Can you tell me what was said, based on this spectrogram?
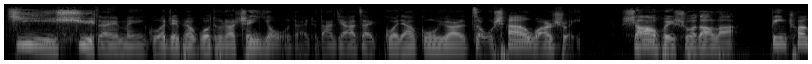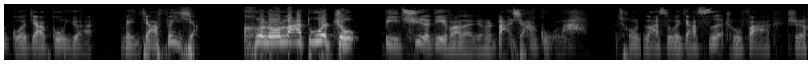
继续在美国这片国土上神游，带着大家在国家公园走山玩水。上回说到了冰川国家公园，美加分享，科罗拉多州必去的地方呢，就是大峡谷了。从拉斯维加斯出发，是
